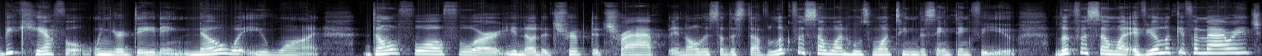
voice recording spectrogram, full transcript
be careful when you're dating. Know what you want. Don't fall for you know the trip the trap and all this other stuff. Look for someone who's wanting the same thing for you. Look for someone if you're looking for marriage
